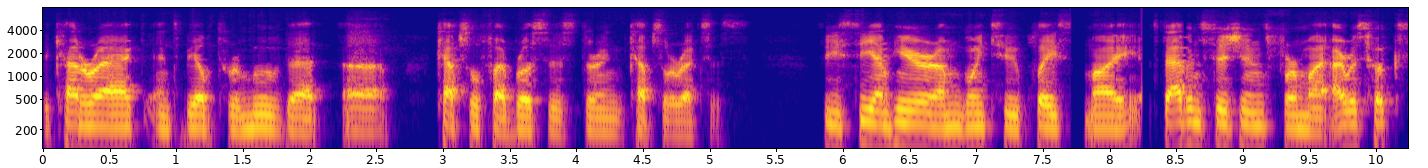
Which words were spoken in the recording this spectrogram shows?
the cataract and to be able to remove that uh, capsular fibrosis during capsulorhexis. So you see I'm here, I'm going to place my stab incisions for my iris hooks.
